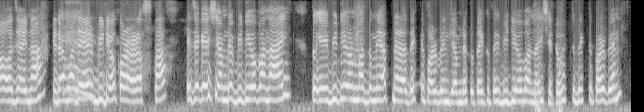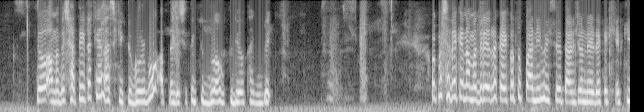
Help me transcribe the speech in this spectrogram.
পাওয়া যায় না। এটা আমাদের ভিডিও করার রাস্তা। এই জায়গায় এসে আমরা ভিডিও বানাই। তো এই ভিডিওর মাধ্যমে আপনারা দেখতে পারবেন যে আমরা কোথায় কোথায় ভিডিও বানাই, সেটাও একটু দেখতে পারবেন। তো আমাদের সাথেই থাকেন আজকে একটু ঘুরবো। আপনাদের সাথে একটু ব্লগ ভিডিও থাকবে। ওই পাশে দেখেন আমাদের এলাকায় কত পানি হয়েছে তার জন্য এটাকে কি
